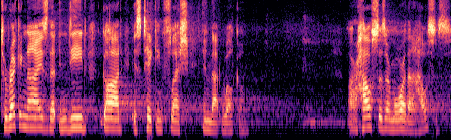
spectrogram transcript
to recognize that indeed God is taking flesh in that welcome. Our houses are more than houses.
